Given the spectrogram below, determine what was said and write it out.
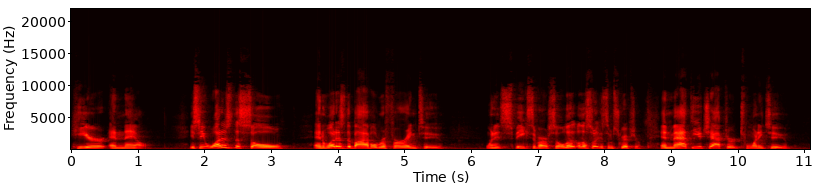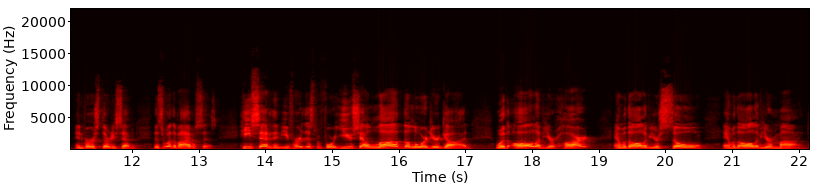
here and now. You see, what is the soul and what is the Bible referring to when it speaks of our soul? Let's look at some scripture. In Matthew chapter 22, in verse 37, this is what the Bible says. He said to them, You've heard this before, you shall love the Lord your God with all of your heart and with all of your soul and with all of your mind.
